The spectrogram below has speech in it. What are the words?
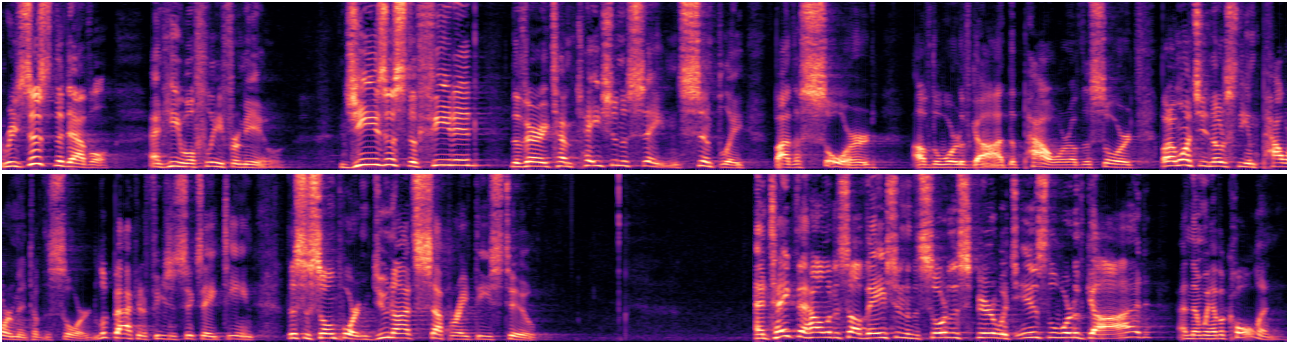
Resist the devil, and he will flee from you. Jesus defeated the very temptation of Satan simply by the sword of the word of God, the power of the sword. But I want you to notice the empowerment of the sword. Look back at Ephesians 6:18. This is so important. Do not separate these two. And take the helmet of salvation and the sword of the Spirit, which is the word of God, and then we have a colon.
